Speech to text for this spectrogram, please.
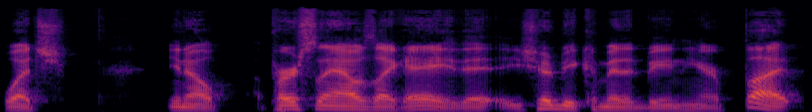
which you know personally I was like hey you should be committed being here, but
